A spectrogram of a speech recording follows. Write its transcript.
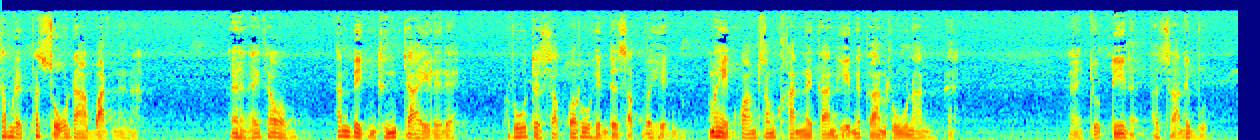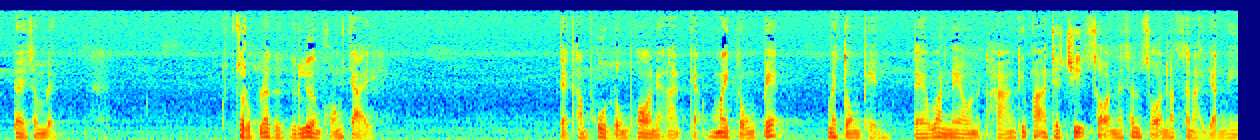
สำเร็จพระโสดาบันนะนะให้เขาท่านดิ่งถึงใจเลยเด้รู้แต่สักว่ารู้เห็นแต่สักว่าเห็น ไม่ให้ความสำคัญในการเห็นและการรู้นั้นนะจุดนี้แหละภาษาเลบุตรได้สำเร็จ สรุปแล้วก็คือเรื่องของใจ แต่คำพูดหลวงพ่อเนี่ยอาจจะไม่ตรงเป๊ะ ไม่ตรงเพ่งแต่ว่าแนวทางที่พระอาจารย์ชิสอนท่านสอนลักษณะอย่างนี้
